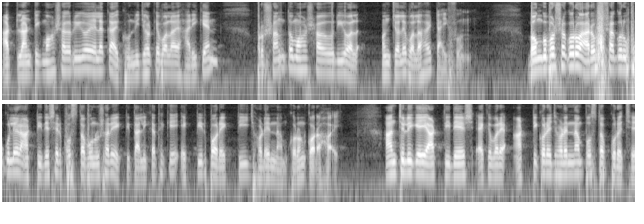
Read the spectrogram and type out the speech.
আটলান্টিক মহাসাগরীয় এলাকায় ঘূর্ণিঝড়কে বলা হয় হারিকেন, প্রশান্ত মহাসাগরীয় অঞ্চলে বলা হয় টাইফুন। বঙ্গোপসাগর ও আরব সাগর উপকূলের আটটি দেশের প্রস্তাব অনুসারে একটি তালিকা থেকে একটির পর একটি ঝড়ের নামকরণ করা হয়। আঞ্চলিক এই আটটি দেশ একেবারে আটটি করে ঝড়ের নাম প্রস্তাব করেছে।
